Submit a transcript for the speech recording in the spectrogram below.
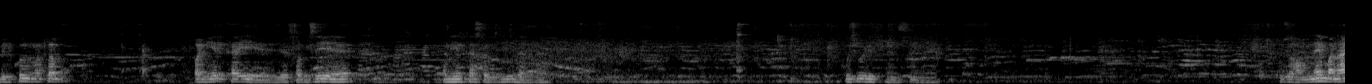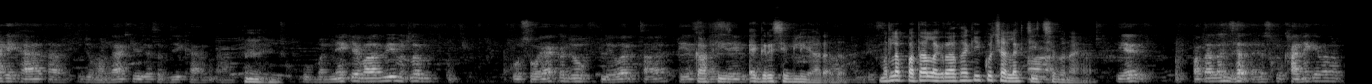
बिल्कुल मतलब पनीर का ही है जो सब्ज़ी है। पनीर का सब्ज़ी ही लग रहा है। कुछ भी डिफरेंस नहीं है। जो हमने बना के खाया था जो मंगा के जो सब्ज़ी खाया था हम्म, वो बनने के बाद भी मतलब वो सोया का जो फ्लेवर था टेस्ट काफ़ी एग्रेसिवली आ रहा था। हाँ, मतलब पता लग रहा था कि कुछ अलग चीज़ से हाँ। बनाया। है ये पता लग जाता है उसको खाने के बाद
